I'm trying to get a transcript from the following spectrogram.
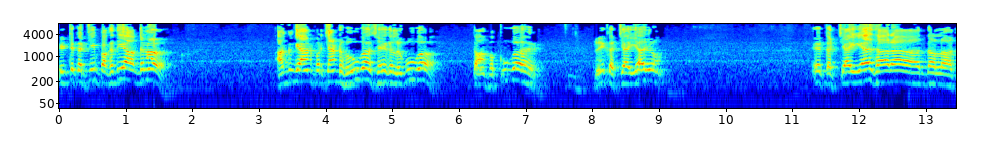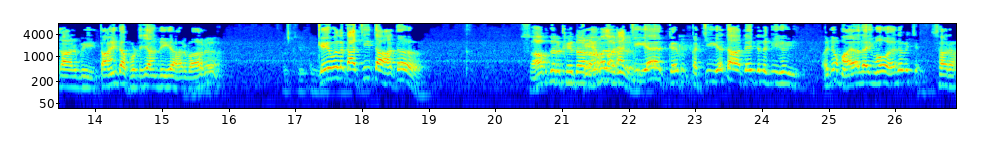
ਇੱਟ ਕੱਚੀ ਪੱਕਦੀ ਹੈ ਅੱਗ ਨਾਲ। ਅੱਗ ਗਿਆਨ ਪ੍ਰਚੰਡ ਹੋਊਗਾ ਸੇਕ ਲੱਗੂਗਾ ਤਾਂ ਪੱਕੂਗਾ ਇਹ। ਨਹੀਂ ਕੱਚਾ ਹੀ ਆ ਜੋ। ਇਹ ਕੱਚਾ ਹੀ ਹੈ ਸਾਰਾ ਅੰਦਰਲਾ ਆਕਾਰ ਵੀ ਤਾਂ ਹੀ ਤਾਂ ਫੁੱਟ ਜਾਂਦੀ ਹੈ ਹਰ ਵਾਰ। ਕੇਵਲ ਕਾਚੀ ਧਾਤ। ਸਾਬਤ ਰਖੇ ਤਾਂ ਰਾਮ ਕੇਵਲ ਕਾਚੀ ਹੈ ਕੱਚੀ ਹੈ ਧਾਤ ਇਹ ਲੱਗੀ ਹੋਈ। ਅਜੋ ਮਾਇਆ ਦਾ ਹੀ ਮੋਹ ਹੈ ਇਹਦੇ ਵਿੱਚ ਸਾਰਾ।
